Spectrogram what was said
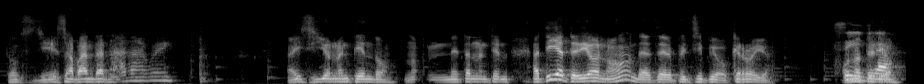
Entonces, y esa banda nada, güey. Ahí sí yo no entiendo. No, neta no entiendo. A ti ya te dio, ¿no? Desde el principio, ¿qué rollo? Sí, no te dio?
